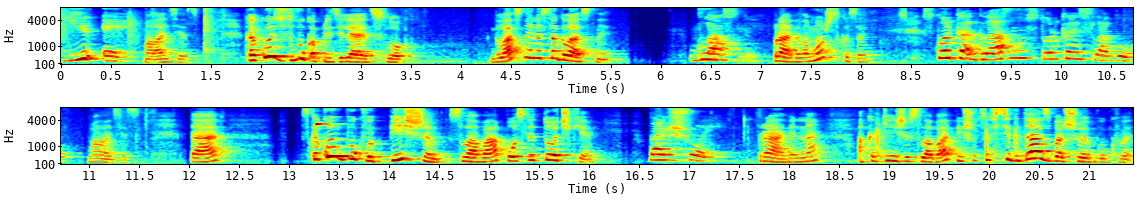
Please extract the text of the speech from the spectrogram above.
Е-э. Молодец. Какой звук определяет слог? Гласный или согласный? Гласный. Правило можешь сказать? Сколько гласных, столько и слогов. Молодец. Так. С какой буквы пишем слова после точки? Большой. Правильно. А какие же слова пишутся всегда с большой буквы?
